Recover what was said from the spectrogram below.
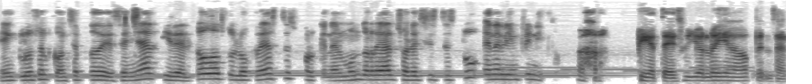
e incluso el concepto de diseñar y del todo tú lo creaste porque en el mundo real solo existes tú en el infinito. Ajá. Fíjate, eso yo lo he llegado a pensar.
